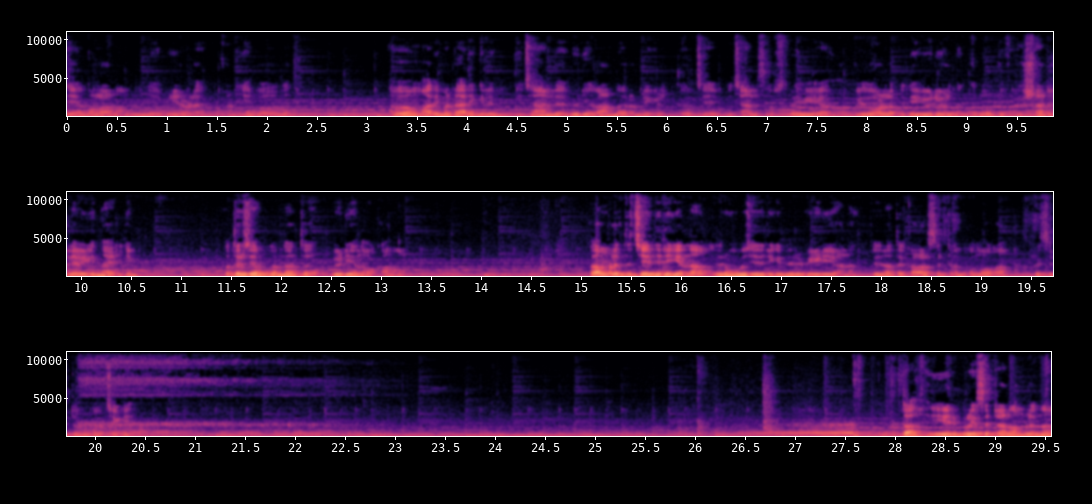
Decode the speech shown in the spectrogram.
ചെയ്യാമെന്നുള്ളതാണ് നമ്മൾ ഈ വീഡിയോയിലൂടെ കാണിക്കാൻ പോകുന്നത്. അപ്പം ആദ്യമായിട്ട് ആരെങ്കിലും ഈ ചാനൽ വീഡിയോ കാണുന്നവരുണ്ടെങ്കിൽ തീർച്ചയായും ഈ ചാനൽ സബ്സ്ക്രൈബ് ചെയ്യുക. ഇതുപോലുള്ള പുതിയ വീഡിയോകൾ നിങ്ങൾക്ക് നോട്ടിഫിക്കേഷൻ ആയിട്ട് ലഭിക്കുന്നതായിരിക്കും. അപ്പോൾ തീർച്ചയായും നമുക്ക് ഇന്നത്തെ വീഡിയോ നോക്കാവുന്നതാണ്. അപ്പോൾ നമ്മളിത് ചെയ്തിരിക്കുന്ന ഇതിനു മുമ്പ് ചെയ്തിരിക്കുന്ന ഒരു വീഡിയോ ആണ്. ഇതിനകത്തെ കളർ സെറ്റ് നമുക്ക് നോക്കാം. പ്രീസെറ്റ് നമുക്ക് ഉച്ചയ്ക്ക് ഈ ഒരു പ്രീസെറ്റ് ആണ് നമ്മളിന്ന്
